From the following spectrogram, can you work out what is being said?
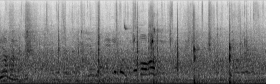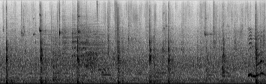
你弄一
